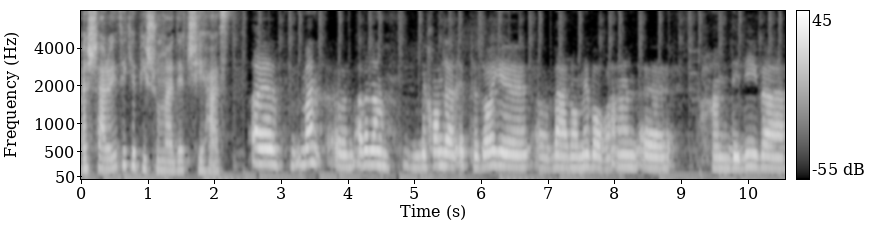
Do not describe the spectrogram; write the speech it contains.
و شرایطی که پیش اومده چی هست؟ من اولا می‌خوام در ابتدای برنامه واقعا همدلی و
